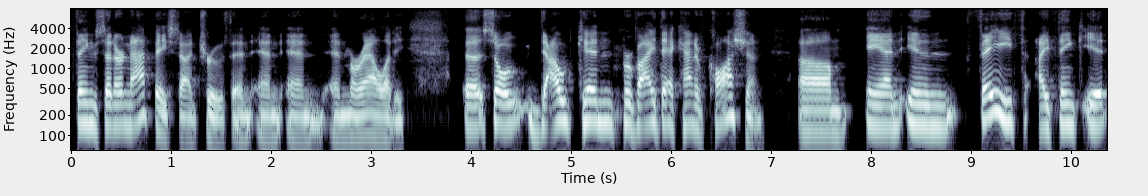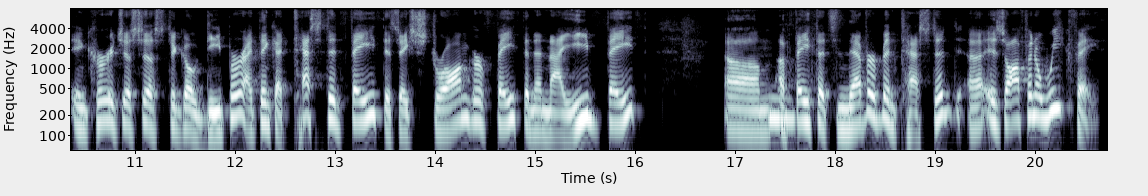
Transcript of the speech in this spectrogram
things that are not based on truth and and and and morality uh, so doubt can provide that kind of caution. Um, and in faith, I think it encourages us to go deeper. I think a tested faith is a stronger faith than a naive faith. Um, mm-hmm. A faith that's never been tested uh, is often a weak faith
